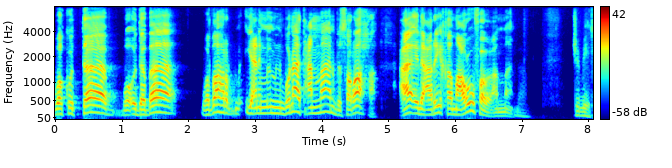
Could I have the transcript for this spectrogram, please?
وكتاب وأدباء وظهر يعني من بناة عمان بصراحة عائلة عريقة معروفة بعمان نعم. جميل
